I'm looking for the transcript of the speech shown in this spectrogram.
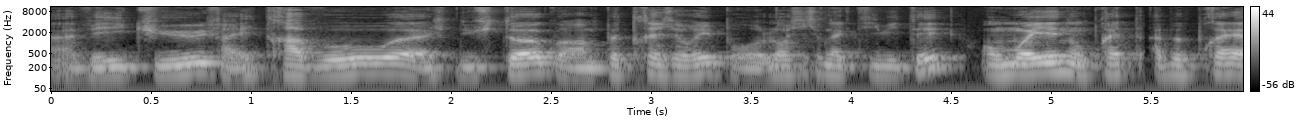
un véhicule, faire des travaux, acheter du stock, avoir un peu de trésorerie pour lancer son activité. En moyenne, on prête à peu près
